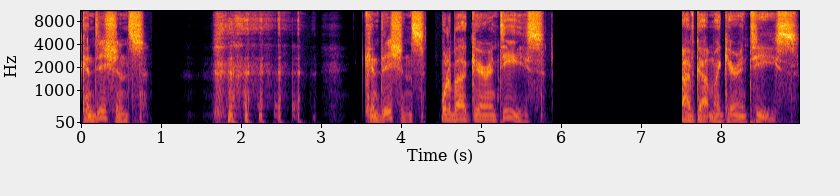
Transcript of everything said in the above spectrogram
Conditions. Conditions? What about guarantees? I've got my guarantees.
